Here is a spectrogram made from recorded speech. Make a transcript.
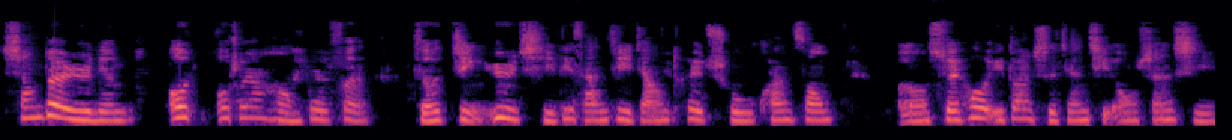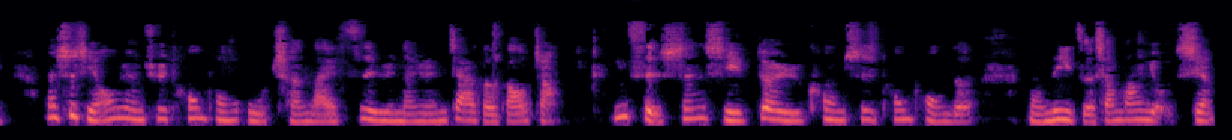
相对于联欧欧洲央行部分，则仅预期第三季将退出宽松。呃，随后一段时间启动升息，但是仅欧元区通膨五成来自于能源价格高涨，因此升息对于控制通膨的能力则相当有限。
